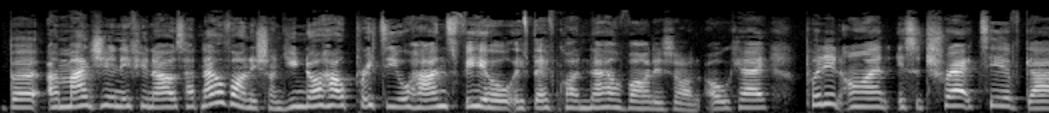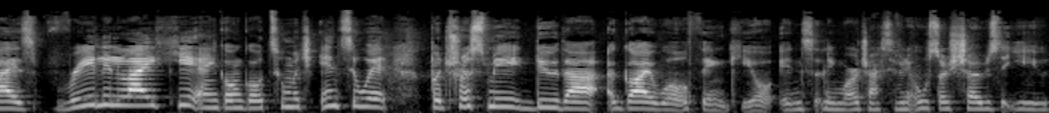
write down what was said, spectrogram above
But imagine if your nails had nail varnish on. You know how pretty your hands feel if they've got nail varnish on, okay? Put it on. It's attractive, guys. Really like it. Ain't gonna go too much into it. But trust me, do that. A guy will think you're instantly more attractive. And it also shows that you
